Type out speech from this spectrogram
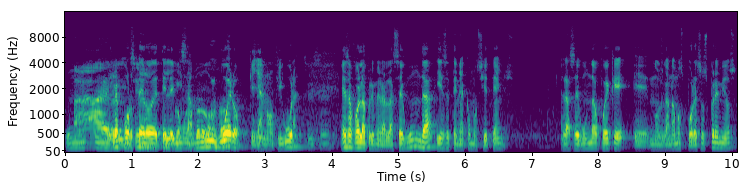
un, Ah, un el- reportero sí, de Televisa muy güero, que Sí. ya no figura. Sí. Esa fue la primera. La segunda, y ese tenía como siete años. La segunda fue que eh, nos ganamos por esos premios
